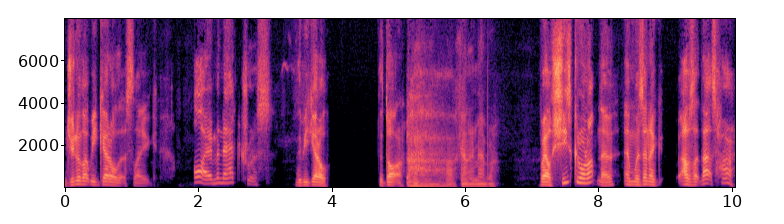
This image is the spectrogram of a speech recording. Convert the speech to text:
Do you know that wee girl that's like, oh, I'm an actress? The wee girl, the daughter. Ah, I can't remember. Well, she's grown up now and was in a. I was like, that's her,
